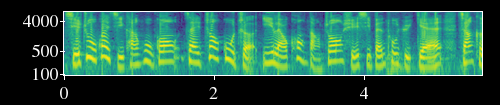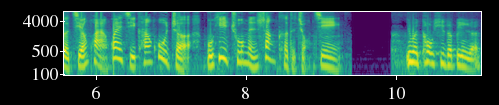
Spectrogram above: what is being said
协助外籍看护工在照顾者医疗空档中学习本土语言，将可减缓外籍看护者不易出门上课的窘境。因为透析的病人，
